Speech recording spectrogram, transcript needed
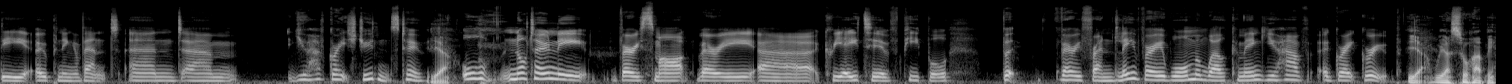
the opening event, and um, you have great students too. Yeah. all not only very smart, very uh, creative people, but very friendly, very warm and welcoming. You have a great group. Yeah, we are so happy.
